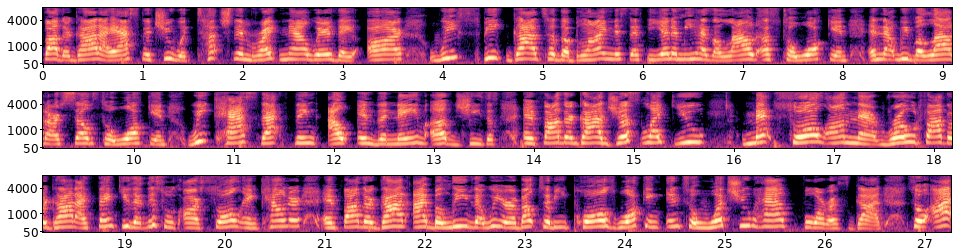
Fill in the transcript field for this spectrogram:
Father God, I ask that you would touch them right now where they are. We speak, God, to the blindness that the enemy has allowed us to walk in and that we've allowed ourselves to walk in. We cast that thing out in the name of Jesus. And Father God, just like you met Saul on that road, Father God, I thank you that this was our Saul encounter. And Father God, I believe that we are about to be Paul's walking into what you have for us, God. God. So I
